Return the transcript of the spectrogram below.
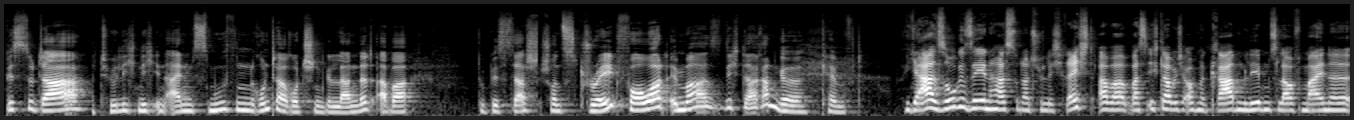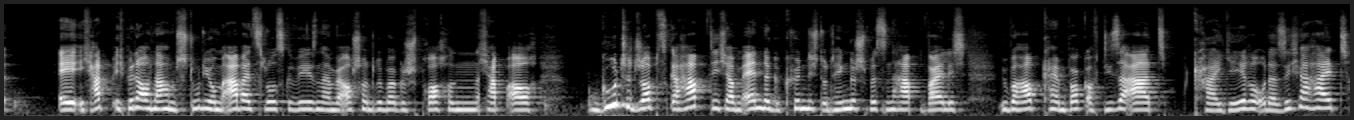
bist du da natürlich nicht in einem smoothen Runterrutschen gelandet, aber du bist da schon straightforward immer dich da rangekämpft. Ja, so gesehen hast du natürlich recht, aber was ich glaube ich auch mit Graben Lebenslauf meine, ey, ich hab, ich bin auch nach dem Studium arbeitslos gewesen, haben wir auch schon drüber gesprochen. Ich habe auch gute Jobs gehabt, die ich am Ende gekündigt und hingeschmissen habe, weil ich überhaupt keinen Bock auf diese Art Karriere oder Sicherheit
